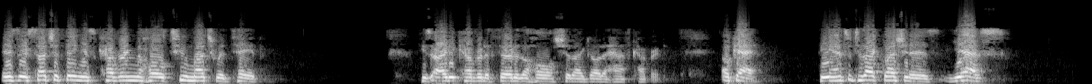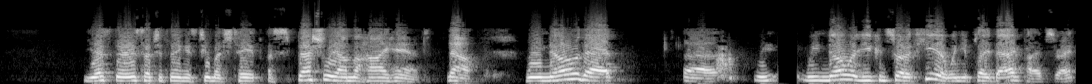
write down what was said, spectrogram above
Is there such a thing as covering the hole too much with tape? He's already covered a third of the hole. Should I go to half covered? Okay. The answer to that question is yes. Yes, there is such a thing as too much tape, especially on the high hand. Now, we know that uh, we we know where you can sort of hear when you play bagpipes, right?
